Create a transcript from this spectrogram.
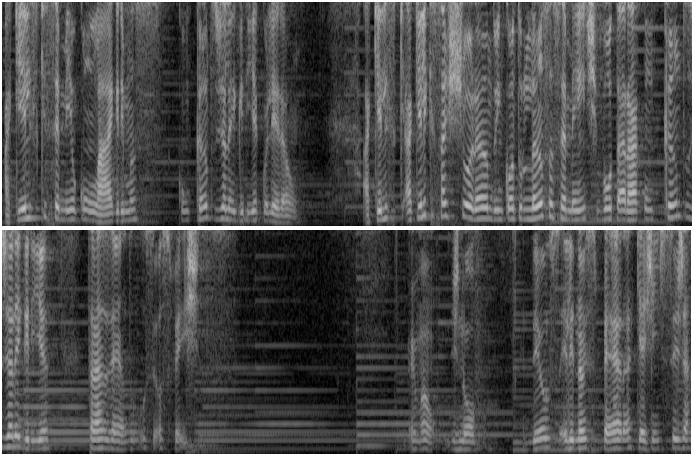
Aqueles que semeiam com lágrimas, com cantos de alegria colherão. Aqueles, aquele que sai chorando enquanto lança semente, voltará com cantos de alegria, trazendo os seus feixes. Irmão, de novo, Deus, ele não espera que a gente seja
